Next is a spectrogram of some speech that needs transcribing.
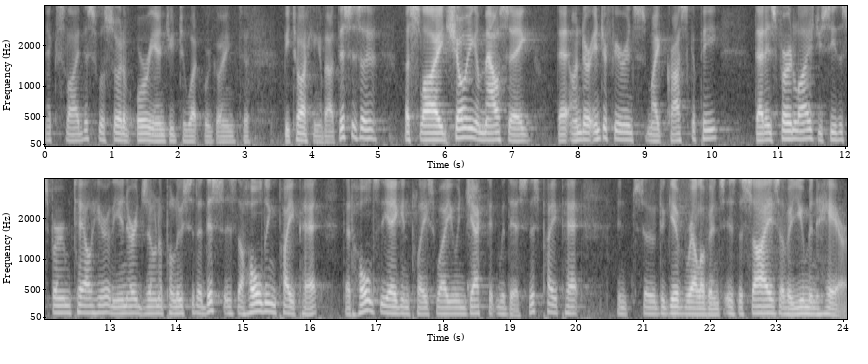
Next slide. This will sort of orient you to what we're going to be talking about. This is a, a slide showing a mouse egg that under interference microscopy that is fertilized. You see the sperm tail here, the inert zona pellucida. This is the holding pipette that holds the egg in place while you inject it with this. This pipette, and so to give relevance, is the size of a human hair.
